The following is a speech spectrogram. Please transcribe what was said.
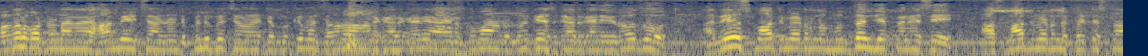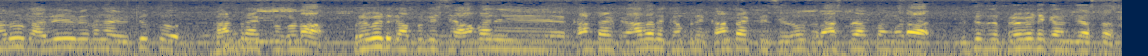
పగలగొట్టడానికి హామీ ఇచ్చినటువంటి పిలుపుచ్చినటువంటి ముఖ్యమంత్రి చంద్రబాబు నాయుడు గారు కానీ ఆయన కుమారుడు లోకేష్ గారు కానీ ఈ రోజు అదే స్మార్ట్ మీటర్లు ముద్దని చెప్పనేసి ఆ స్మార్ట్ మీటర్లు పెట్టిస్తున్నారు. అదే విధంగా విద్యుత్ కాంట్రాక్ట్ కూడా ప్రైవేట్గా అప్పగించి Adani contract Adani company contract ఇచ్చి ఈ రోజు రాష్ట్ర వ్యాప్తంగా కూడా విద్యుత్ ప్రైవేటీకరణ చేస్తారు.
